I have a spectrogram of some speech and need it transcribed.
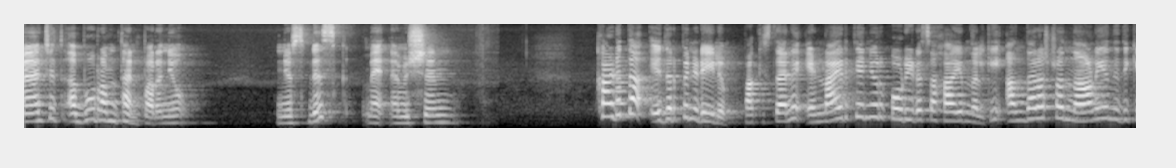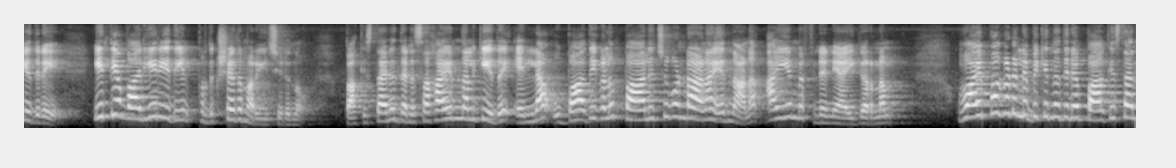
മാജിദ് അബു റംധാൻ പറഞ്ഞു. ന്യൂസ് ഡെസ്ക് മെഗ്നവിഷൻ കടുത്ത എതിർപ്പിനിടയിലും പാകിസ്ഥാന് എണ്ണായിരത്തി അഞ്ഞൂറ് കോടിയുടെ സഹായം നൽകി അന്താരാഷ്ട്ര നാണയനിധിക്കെതിരെ ഇന്ത്യ വലിയ രീതിയിൽ പ്രതിഷേധം അറിയിച്ചിരുന്നു. പാകിസ്ഥാന് ധനസഹായം നൽകിയത് എല്ലാ ഉപാധികളും പാലിച്ചുകൊണ്ടാണ് എന്നാണ് ഐ എം എഫിന്റെ ന്യായീകരണം. വായ്പാകട ലഭിക്കുന്നതിന് പാകിസ്ഥാൻ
